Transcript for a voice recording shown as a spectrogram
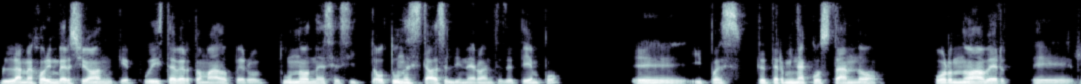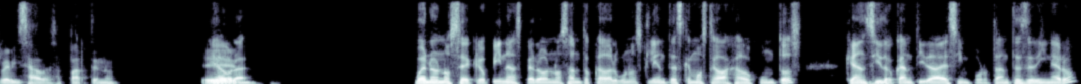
la mejor inversión que pudiste haber tomado, pero tú no necesitas, tú necesitabas el dinero antes de tiempo eh, y pues te termina costando por no haber eh, revisado esa parte, ¿no? Y ahora, em, bueno, no sé qué opinas, pero nos han tocado algunos clientes que hemos trabajado juntos que han sido cantidades importantes de dinero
